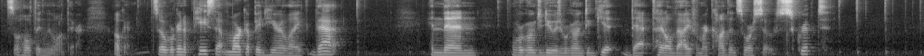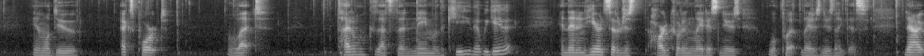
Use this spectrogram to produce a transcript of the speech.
That's the whole thing we want there. Okay, so we're going to paste that markup in here like that. And then what we're going to do is we're going to get that title value from our content source. So script, and we'll do export let title, because that's the name of the key that we gave it. And then in here, instead of just hard coding latest news, we'll put latest news like this. Now,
